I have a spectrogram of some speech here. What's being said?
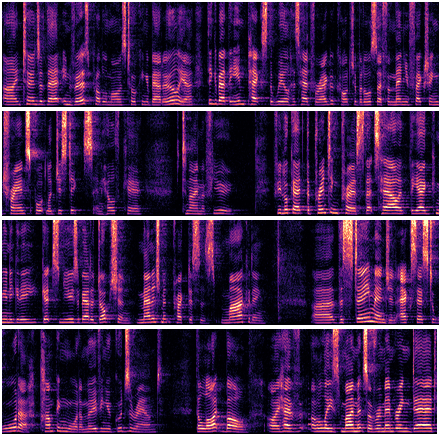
uh, in terms of that inverse problem I was talking about earlier, think about the impacts the wheel has had for agriculture, but also for manufacturing, transport, logistics and healthcare, to name a few. If you look at the printing press, that's how the ag community gets news about adoption, management practices, marketing, uh, the steam engine, access to water, pumping water, moving your goods around. The light bulb. I have all these moments of remembering Dad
